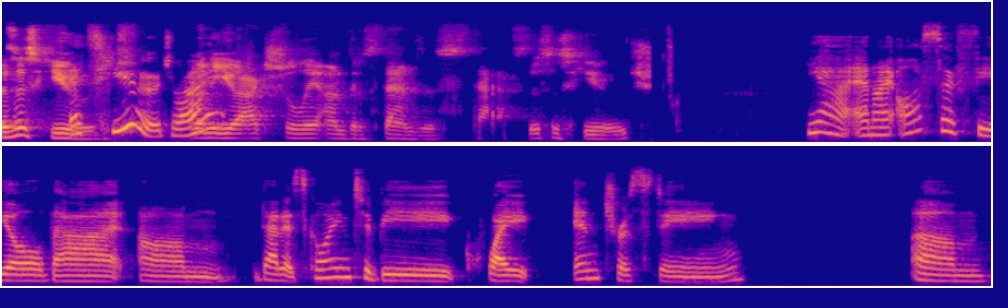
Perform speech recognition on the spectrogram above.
this is huge. It's huge, right? When you actually understand this stats, this is huge. Yeah, and I also feel that um, that it's going to be quite interesting. Um,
